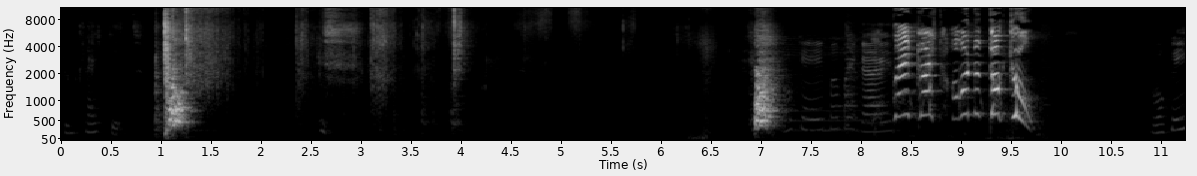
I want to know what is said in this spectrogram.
He don't like it. Ish. Okay, bye-bye guys. Wait, guys, I want to talk to you. Okay.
